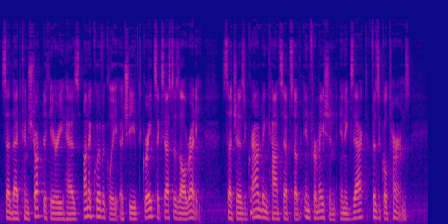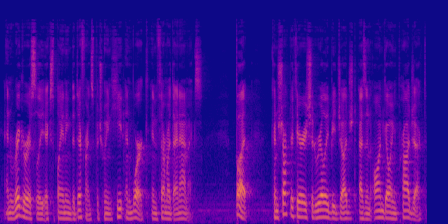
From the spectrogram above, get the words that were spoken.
said that constructor theory has unequivocally achieved great successes already, such as grounding concepts of information in exact physical terms and rigorously explaining the difference between heat and work in thermodynamics. But constructor theory should really be judged as an ongoing project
